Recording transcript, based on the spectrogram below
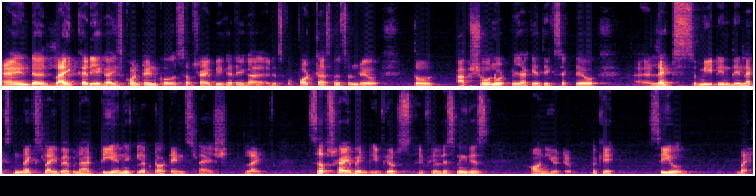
and like करिएगा इस कंटेंट को सब्सक्राइब भी करिएगा। अगर इसको पॉडकास्ट में सुन रहे हो तो आप शो नोट पे जाके देख सकते हो। Let's meet in the next next live webinar D N A club dot in slash live subscribe it if you're if you listening this on YouTube okay see you Bye.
